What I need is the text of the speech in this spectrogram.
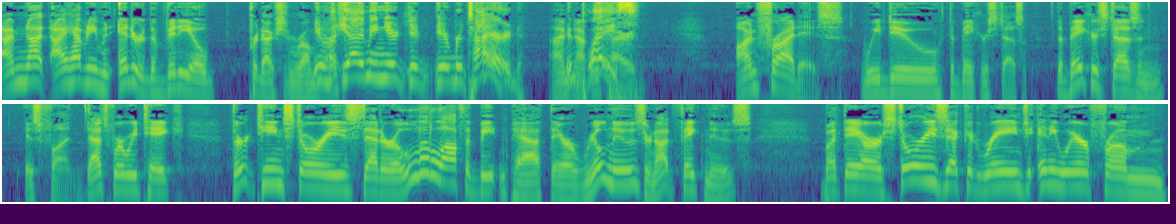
I'm not. I haven't even entered the video production realm You- yet. yeah, I mean you're you're, you're retired. I'm in not place. retired. On Fridays, we do the Baker's Dozen. The Baker's Dozen is fun. That's where we take 13 stories that are a little off the beaten path. They are real news, they're not fake news, but they are stories that could range anywhere from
